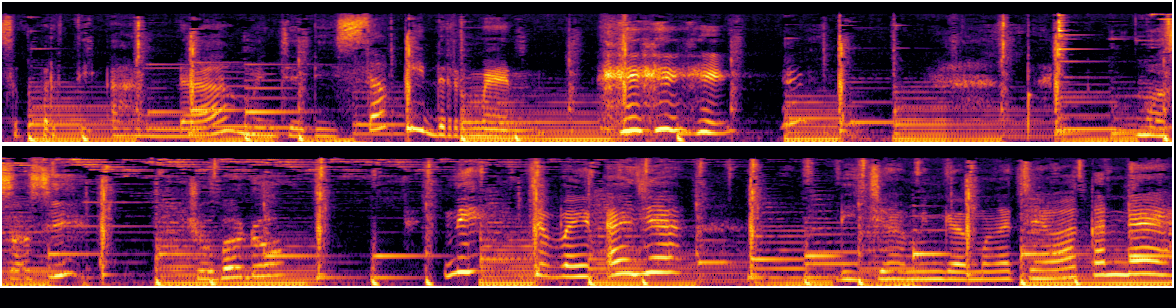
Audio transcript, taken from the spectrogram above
seperti Anda menjadi sapi dermen. Masa sih? Coba dong. nih, cobain aja. Dijamin gak mengecewakan deh.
